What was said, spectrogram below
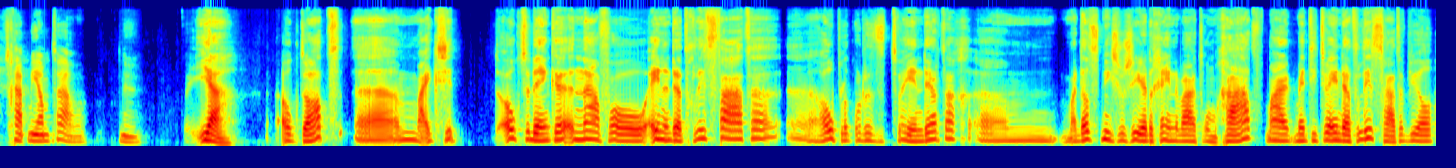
Het gaat meer om taal nu. Ja, ook dat. Ehm, maar ik zit ook te denken, een NAVO 31 lidstaten. hopelijk wordt het 32. Um, ehm, maar dat is niet zozeer degene waar het om gaat. Maar met die 32 lidstaten heb je wel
